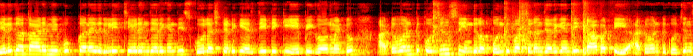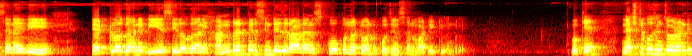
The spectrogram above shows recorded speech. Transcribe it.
తెలుగు అకాడమీ బుక్ అనేది రిలీజ్ చేయడం జరిగింది. స్కూల్ అసిస్టెంట్కి ఎస్డిటికి ఏపీ గవర్నమెంట్ అటువంటి క్వశ్చన్స్ ఇందులో పొందుపరచడం జరిగింది. కాబట్టి అటువంటి క్వశ్చన్స్ అనేవి టెట్లో కానీ డిఎస్సిలో కానీ హండ్రెడ్ పర్సెంటేజ్ రావడానికి స్కోప్ ఉన్నటువంటి క్వశ్చన్స్ అనమాట ఇటువంటివి. ఓకే నెక్స్ట్ క్వశ్చన్ చూడండి.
